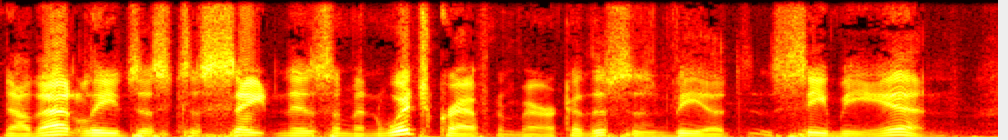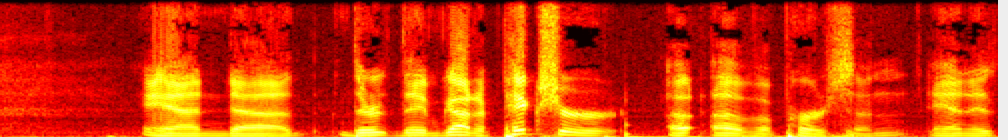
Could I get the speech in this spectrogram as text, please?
Now that leads us to Satanism and witchcraft in America. This is via CBN. And uh, they've got a picture of a person, and it,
